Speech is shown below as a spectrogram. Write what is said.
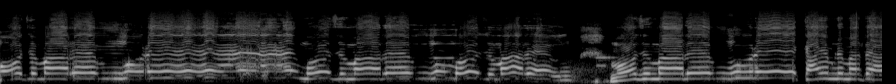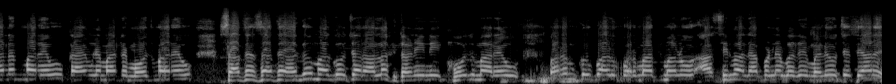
મોજ મારે મુરે મોજ મારે મોજ મારે મોજ મારે રે કાયમને માટે આનંદમાં રહેવું, કાયમને માટે મોજમાં રહેવું, સાથે સાથે અગમ અગોચર અલખ ધણીની ખોજમાં રહેવું. પરમ કૃપાળુ પરમાત્માનો આશીર્વાદ આપણને બધે મળ્યો છે. ત્યારે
